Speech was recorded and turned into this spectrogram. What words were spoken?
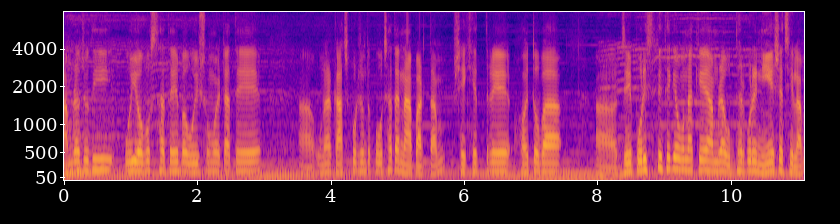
আমরা যদি ওই অবস্থাতে বা ওই সময়টাতে ওনার কাজ পর্যন্ত পৌঁছাতে না পারতাম সেক্ষেত্রে হয়তোবা আহ, যে পরিস্থিতি থেকে ওনাকে আমরা উদ্ধার করে নিয়ে এসেছিলাম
